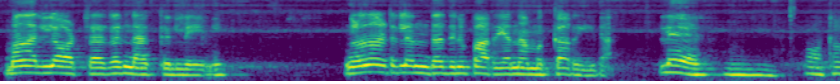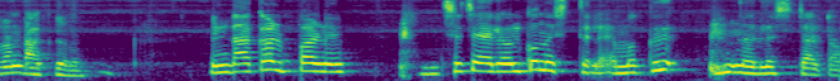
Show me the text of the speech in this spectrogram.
അമ്മ നല്ല ഓട്ടട ഉണ്ടാക്കല്ലേ ഇനി. നിങ്ങളെ നാട്ടിൽ എന്താ അതിന് പറയാൻ നമുക്കറിയില്ല. അല്ലേ? ഓട്ടട ഉണ്ടാക്കുകയാണ് ഉണ്ടാക്കാൻ എളുപ്പമാണ് പക്ഷെ ചിലവർക്കൊന്നും ഇഷ്ടമല്ല നമുക്ക് നല്ല ഇഷ്ടാട്ടോ.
